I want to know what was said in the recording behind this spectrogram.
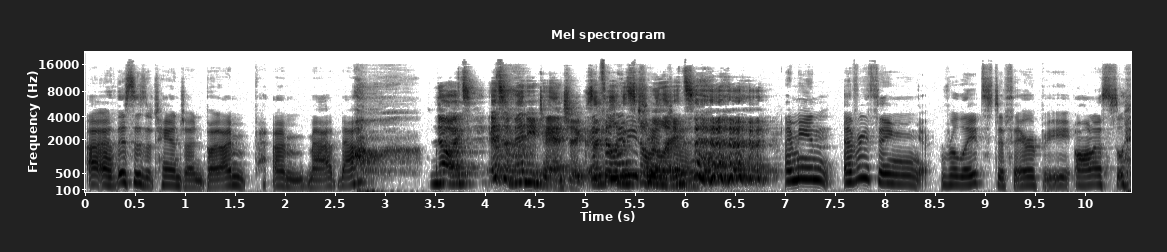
uh, this is a tangent, but I'm I'm mad now. No, it's it's a mini tangent because I feel like it still relates. I mean, everything relates to therapy, honestly.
